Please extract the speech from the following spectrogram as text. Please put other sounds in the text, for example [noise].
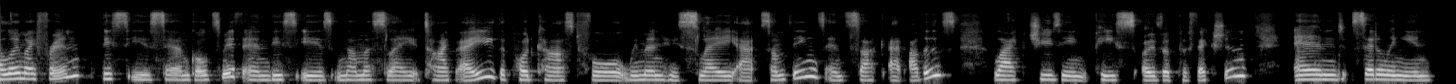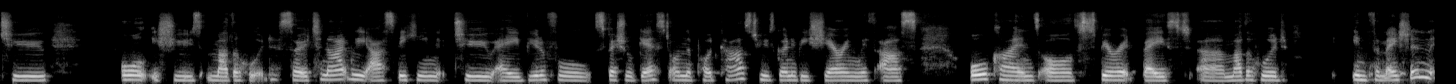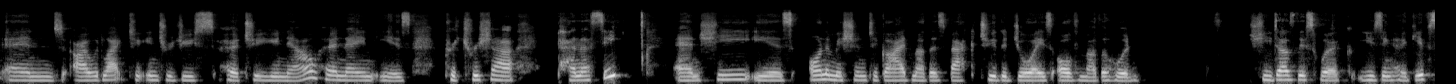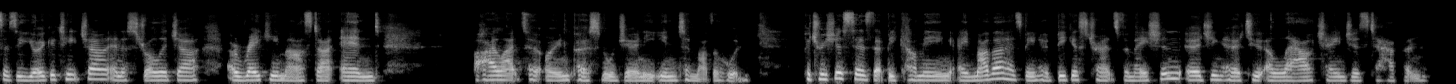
Hello, my friend. This is Sam Goldsmith, and this is Namaslay Type A, the podcast for women who slay at some things and suck at others, like choosing peace over perfection and settling into all issues motherhood. So, tonight we are speaking to a beautiful special guest on the podcast who's going to be sharing with us all kinds of spirit based uh, motherhood information, and I would like to introduce her to you now. Her name is Patricia Panasi, and she is on a mission to guide mothers back to the joys of motherhood. She does this work using her gifts as a yoga teacher, an astrologer, a Reiki master, and highlights her own personal journey into motherhood. Patricia says that becoming a mother has been her biggest transformation, urging her to allow changes to happen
